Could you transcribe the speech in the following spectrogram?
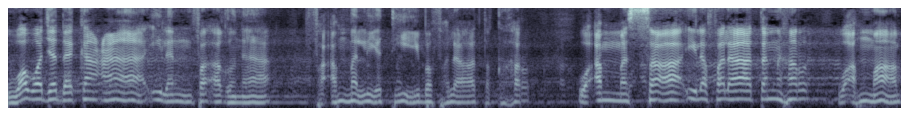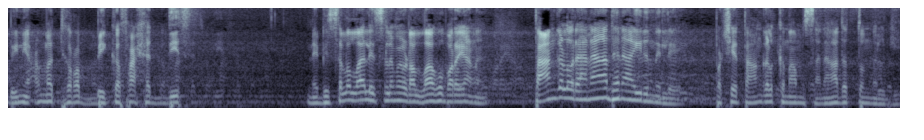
ووجدك عائلا فأغنى فأما اليتيم فلا تقهر وأما السائل فلا تنهر وأما بنعمة ربك فحدث നബി സല്ലല്ലാഹു അലൈഹി വസല്ലമയോട് അള്ളാഹു പറയാണ് താങ്കൾ ഒരു അനാഥനായിരുന്നില്ലേ? പക്ഷേ താങ്കൾക്ക് നാം സനാഥത്വം നൽകി.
